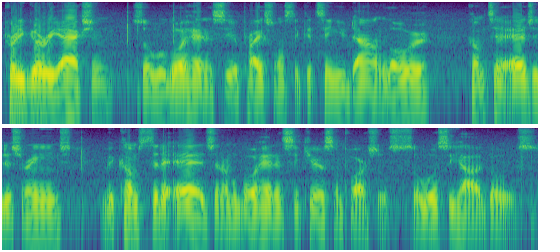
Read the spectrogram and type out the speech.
pretty good reaction, so we'll go ahead and see if price wants to continue down lower, come to the edge of this range. If it comes to the edge, then I'm going to go ahead and secure some partials. So we'll see how it goes.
